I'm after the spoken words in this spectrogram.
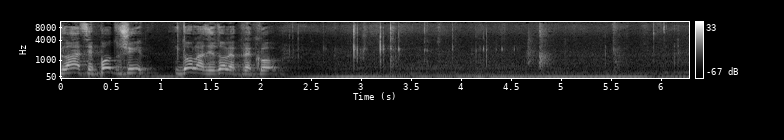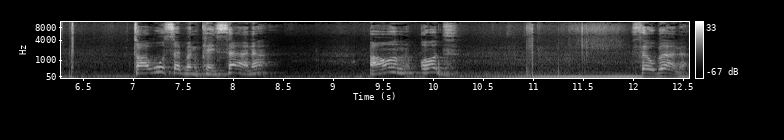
Lac se poduži, dolazi dole preko Tavusa ibn Kajsana, a on od Seubana.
